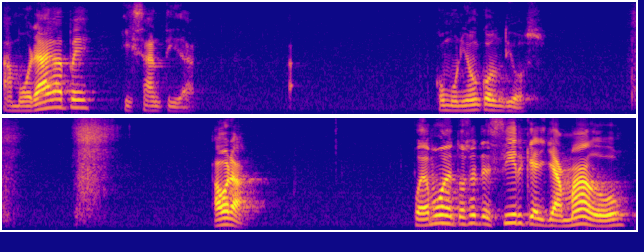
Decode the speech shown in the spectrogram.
amor ágape y santidad. Comunión con Dios. Ahora, podemos entonces decir que el llamado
